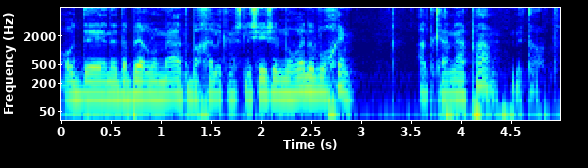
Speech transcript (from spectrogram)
עוד אה, נדבר לא מעט בחלק השלישי של מורה נבוכים. עד כאן להפעם, להתראות.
